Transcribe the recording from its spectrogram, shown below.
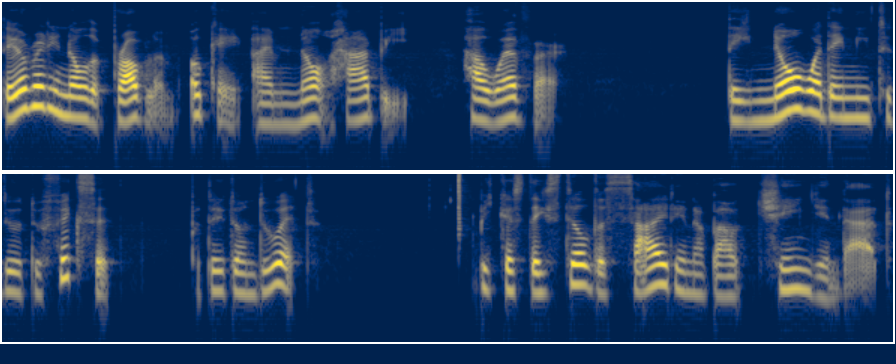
They already know the problem. Okay, I'm not happy. However, they know what they need to do to fix it, but they don't do it because they're still deciding about changing that.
